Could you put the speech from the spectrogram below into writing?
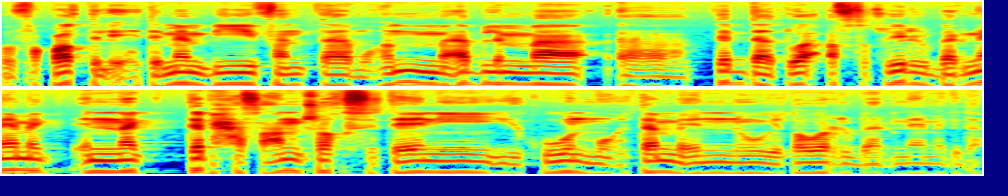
وفقدت الاهتمام بيه فانت مهم قبل ما آه تبدأ توقف تطوير البرنامج إنك تبحث عن شخص تاني يكون مهتم إنه يطور البرنامج ده.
